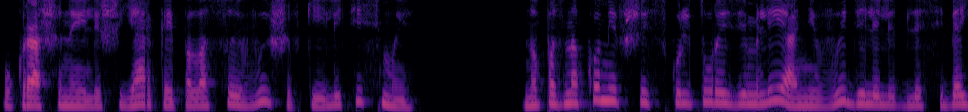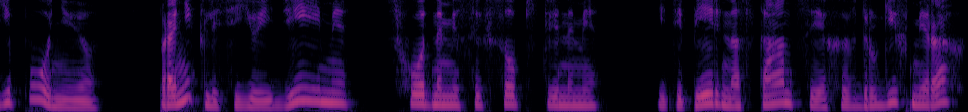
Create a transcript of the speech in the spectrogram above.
украшенные лишь яркой полосой вышивки или тесьмы. Но познакомившись с культурой Земли, они выделили для себя Японию, прониклись ее идеями, сходными с их собственными, и теперь на станциях и в других мирах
